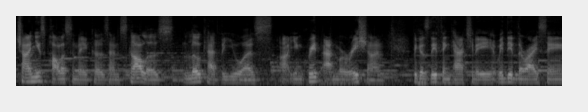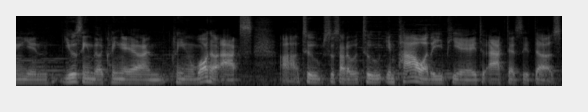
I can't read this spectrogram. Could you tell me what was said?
Chinese policymakers and scholars look at the US uh, in great admiration because they think actually we did the right thing in using the Clean Air and Clean Water Acts uh, to, to sort of to empower the EPA to act as it does.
